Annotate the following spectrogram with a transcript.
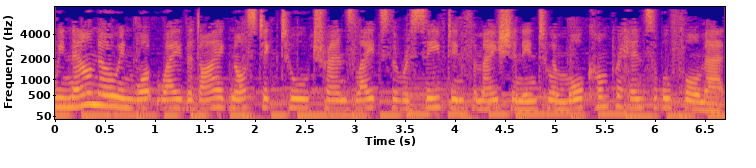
We now know in what way the diagnostic tool translates the received information into a more comprehensible format.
